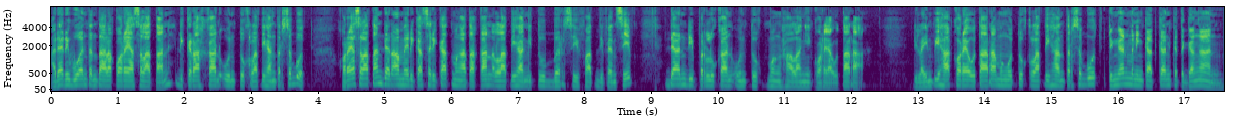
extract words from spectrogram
Ada ribuan tentara Korea Selatan dikerahkan untuk latihan tersebut – Korea Selatan dan Amerika Serikat mengatakan latihan itu bersifat defensif dan diperlukan untuk menghalangi Korea Utara. Di lain pihak, Korea Utara mengutuk latihan tersebut dengan meningkatkan ketegangan.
